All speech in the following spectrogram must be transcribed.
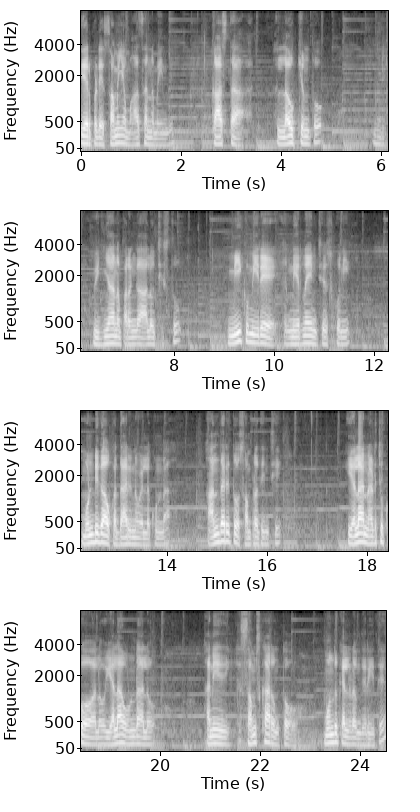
ఏర్పడే సమయం ఆసన్నమైంది. కాస్త లౌక్యంతో విజ్ఞానపరంగా ఆలోచిస్తూ మీకు మీరే నిర్ణయం చేసుకొని మొండిగా ఒక దారిన వెళ్ళకుండా అందరితో సంప్రదించి ఎలా నడుచుకోవాలో ఎలా ఉండాలో అనే సంస్కారంతో ముందుకెళ్ళడం జరిగితే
